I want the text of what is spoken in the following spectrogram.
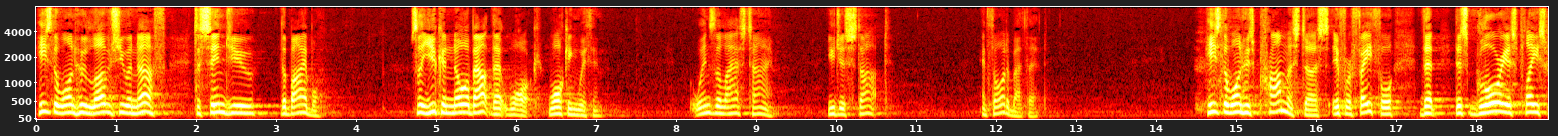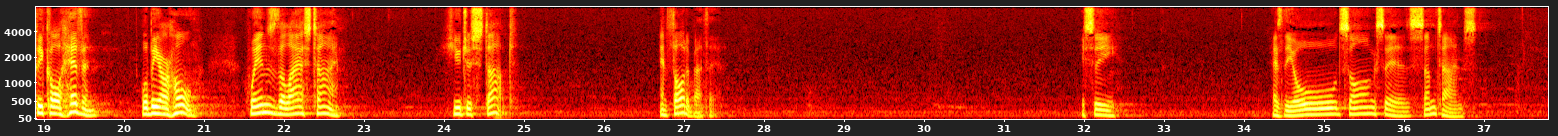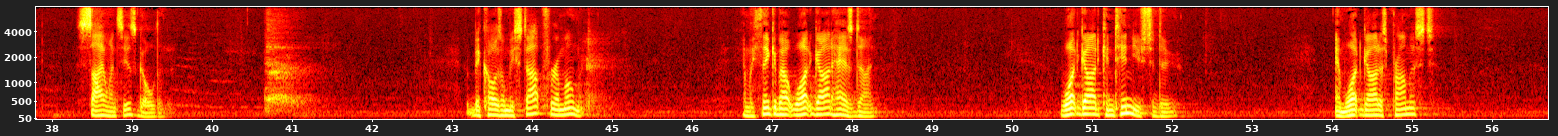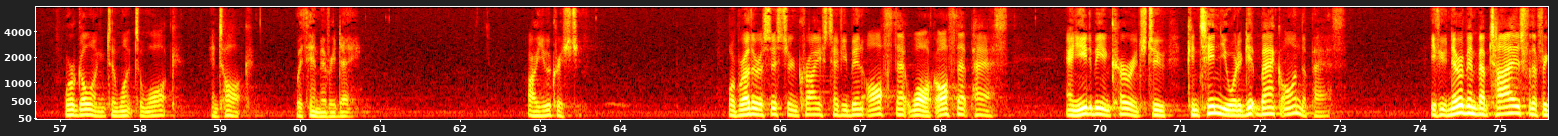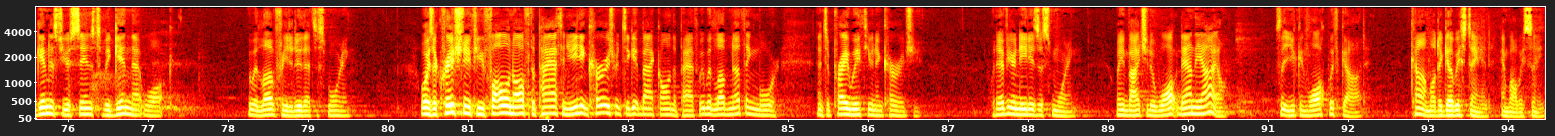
He's the one who loves you enough to send you the Bible so that you can know about that walk, walking with Him. When's the last time you just stopped and thought about that? He's the one who's promised us, if we're faithful, that this glorious place we call heaven will be our home. When's the last time you just stopped and thought about that? You see, as the old song says, sometimes silence is golden. Because when we stop for a moment and we think about what God has done, what God continues to do, and what God has promised, we're going to want to walk and talk with Him every day. Are you a Christian? Or, brother or sister in Christ, have you been off that walk, off that path? And you need to be encouraged to continue or to get back on the path. If you've never been baptized for the forgiveness of your sins to begin that walk, we would love for you to do that this morning. Or as a Christian, if you've fallen off the path and you need encouragement to get back on the path, we would love nothing more than to pray with you and encourage you. Whatever your need is this morning, we invite you to walk down the aisle so that you can walk with God. Come while together we stand and while we sing.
